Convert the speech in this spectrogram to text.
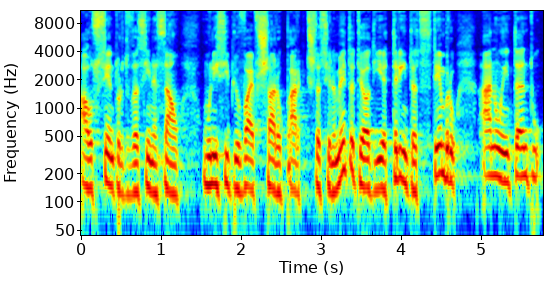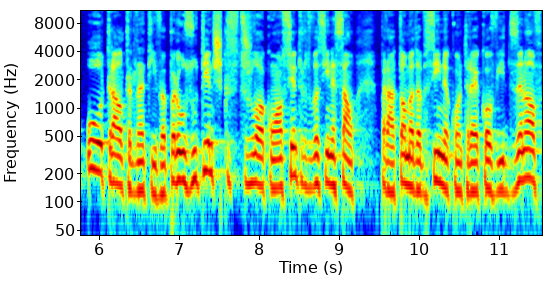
ao centro de vacinação. O município vai fechar o parque de estacionamento até ao dia 30 de setembro. Há, no entanto, outra alternativa para os utentes que se deslocam ao centro de vacinação para a toma da vacina contra a Covid-19.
